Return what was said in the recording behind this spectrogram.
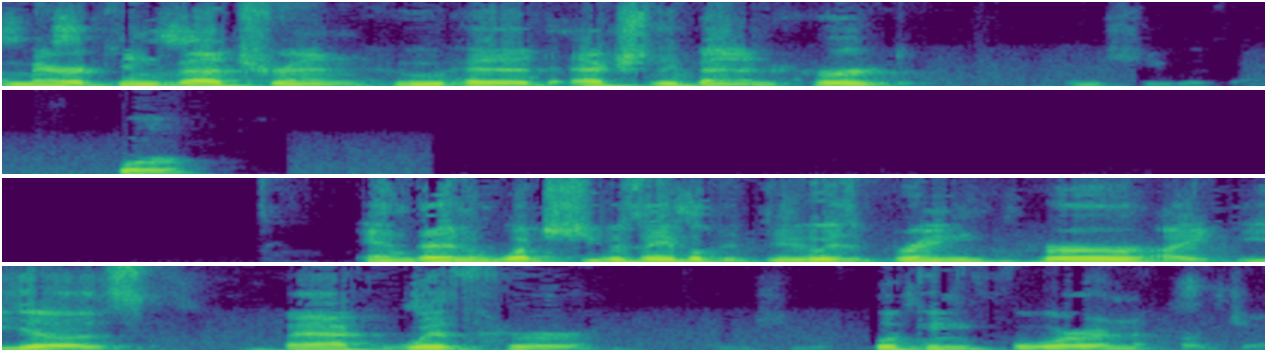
American veteran who had actually been hurt when she was on tour. And then what she was able to do is bring her ideas back with her when she was looking for an, a job.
